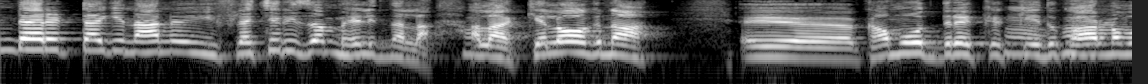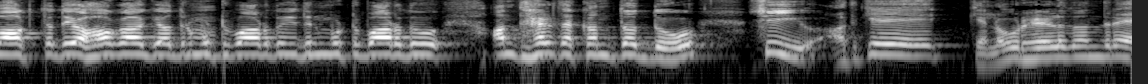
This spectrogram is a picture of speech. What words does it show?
ಇಂಡೈರೆಕ್ಟ್ ಆಗಿ ನಾನು ಈ ಫ್ಲೆಚರಿಸಮ್ ಹೇಳಿದ್ನಲ್ಲ. ಅಲ್ಲ ಕೆಲವಾಗ್ನ ಕಾಮೋದ್ರೇಕಕ್ಕೆ ಇದು ಕಾರಣವಾಗ್ತದೆ ಹಾಗಾಗಿ ಅದ್ರ ಮುಟ್ಟಬಾರ್ದು ಇದನ್ನು ಮುಟ್ಟಬಾರ್ದು ಅಂತ ಹೇಳ್ತಕ್ಕಂಥದ್ದು. ಸಿ ಅದಕ್ಕೆ ಕೆಲವ್ರು ಹೇಳೋದಂದ್ರೆ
